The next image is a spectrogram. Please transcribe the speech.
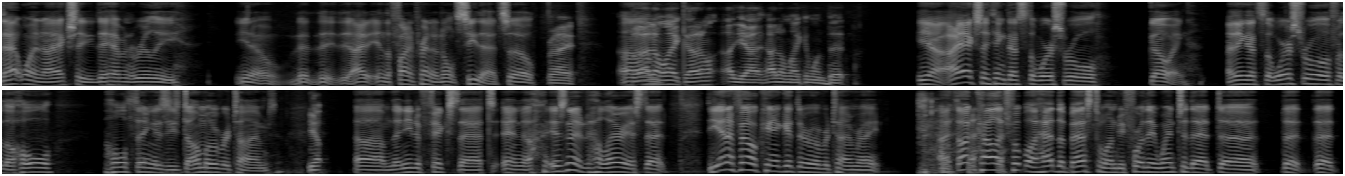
that one I actually they haven't really, you know, the, the, I, in the fine print I don't see that. So Right. um, I don't like. it. I don't. Uh, yeah, I don't like it one bit. Yeah, I actually think that's the worst rule going. I think that's the worst rule for the whole whole thing is these dumb overtimes. Yep. Um, they need to fix that. And uh, isn't it hilarious that the NFL can't get their overtime right? I thought college football had the best one before they went to that uh, that that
